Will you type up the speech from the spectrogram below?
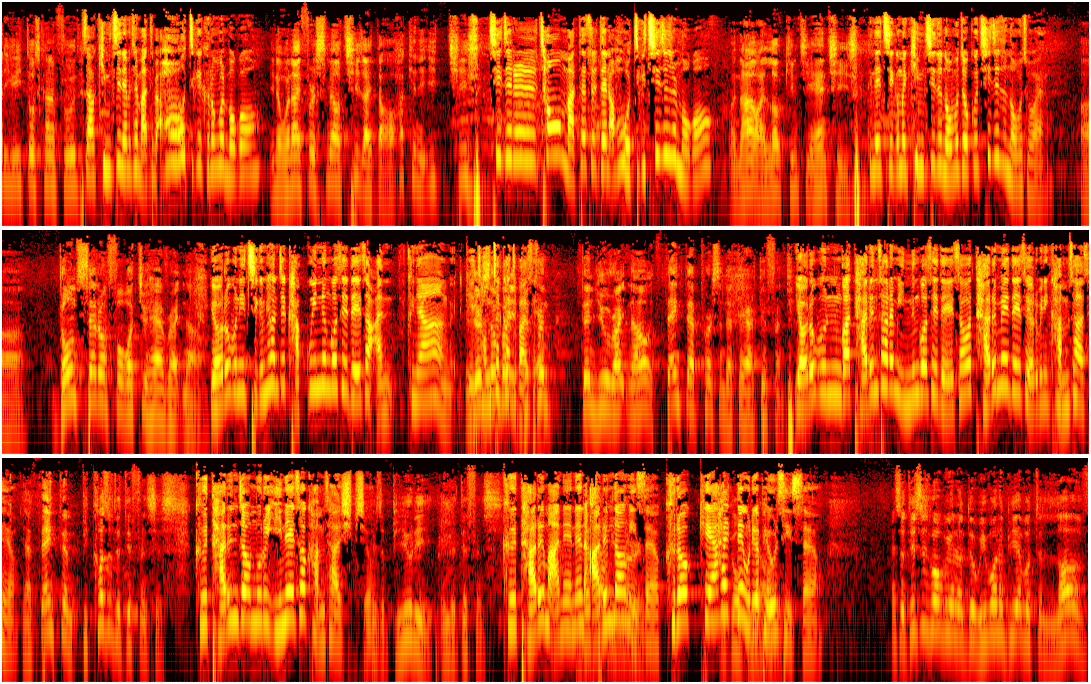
how do you eat those kind of food? 그래서 김치 냄새 맡으면 어, 어떻게 그런 걸 먹어? You know, when I first smelled cheese, I thought, oh, how can you eat cheese? 치즈를 처음 맡았을 때는 어, 어떻게 치즈를 먹어? But now I love kimchi and cheese. 근데 지금은 김치도 너무 좋고 치즈도 너무 좋아요. Uh, don't settle for what you have right now. 여러분이 지금 현재 갖고 있는 것에 대해서 안, 그냥 이렇게 정착하지 마세요. different than you right now, thank that person that they are different. 여러분과 다른 사람이 있는 것에 대해서 다름에 대해서 여러분이 감사하세요. Yeah, thank them because of the differences. 그 다른 점으로 인해서 감사하십시오. There's a beauty in the difference. 그 다름 안에는 아름다움이. 있어요. 그렇게 할 때 우리가. 배울 수 있어요. And so this is what we want to do. We want to be able to love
